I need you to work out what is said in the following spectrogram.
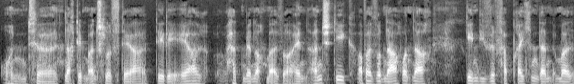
Und äh, nach dem Anschluss der DDR hatten wir nochmal so einen Anstieg. Aber so nach und nach gehen diese Verbrechen dann immer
